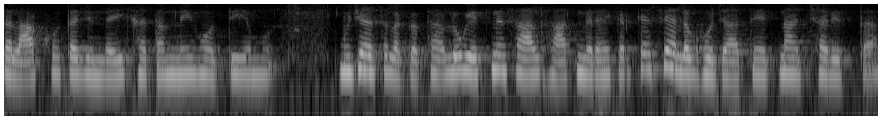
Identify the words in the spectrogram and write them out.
तलाक होता है, ज़िंदगी ख़त्म नहीं होती है। मुझे ऐसा लगता था, लोग इतने साल साथ में रह कर कैसे अलग हो जाते हैं, इतना अच्छा रिश्ता।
